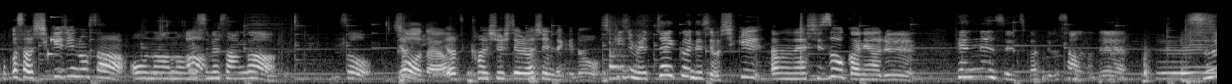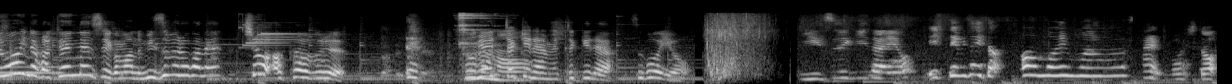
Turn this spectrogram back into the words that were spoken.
ここさ敷地のさオーナーの娘さんがそう。そうだよ。や監修してるらしいんだけど。敷地めっちゃ行くんですよ。敷あのね静岡にある天然水使ってるサウナで。すごいんだから天然水がまあ水風呂がね超アクアブルー。えそうめっちゃ綺麗めっちゃ綺麗。すごいよ。水着だよ。行ってみたいと思います。はい帽子と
